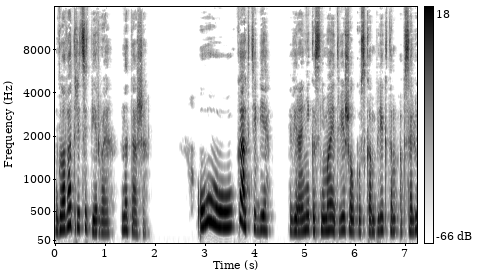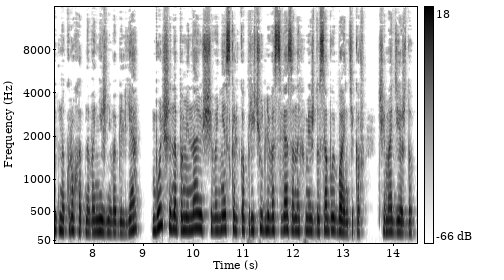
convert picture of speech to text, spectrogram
Глава 31. Наташа. «О, как тебе?» Вероника снимает вешалку с комплектом абсолютно крохотного нижнего белья, больше напоминающего несколько причудливо связанных между собой бантиков, чем одежду,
